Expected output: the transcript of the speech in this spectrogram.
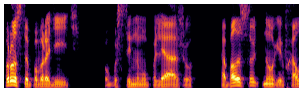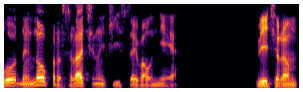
Просто побродить, по пустынному пляжу, ополоснуть ноги в холодной, но прозрачной чистой волне. Вечером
